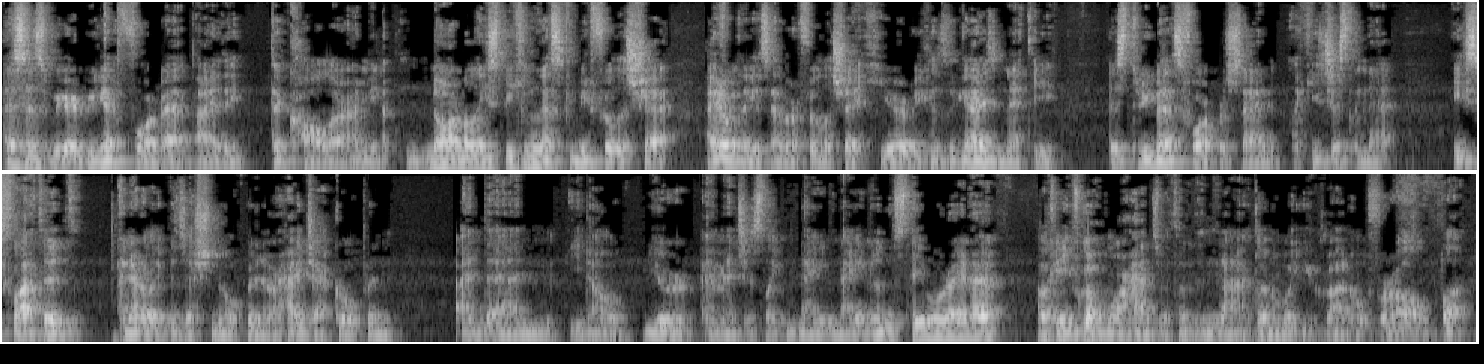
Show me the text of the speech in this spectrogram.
This is weird. We get four bet by the, the caller. I mean, normally speaking, this can be full of shit. I don't think it's ever full of shit here because the guy's nitty. His three bets four percent. Like he's just a nit. He's flatted an early position open or hijack open, and then you know your image is like nine nine on this table right now. Okay, you've got more hands with him than that. I don't know what you've got overall, but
